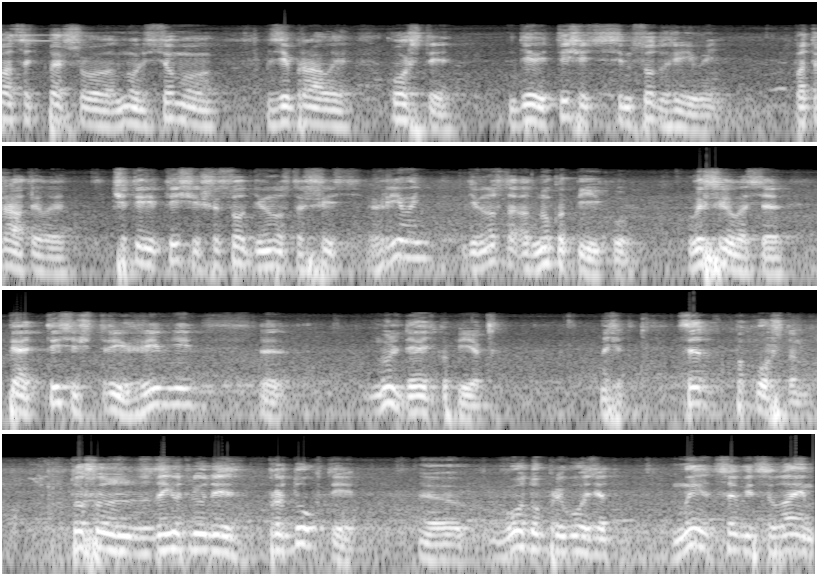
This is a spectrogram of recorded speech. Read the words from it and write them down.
21.07 зібрали кошти 9700 гривень. Потратили 4696 гривень 91 копійку. Лишилося 5 тисяч 3 гривні е, 0,9 копійок. Значить, це по коштам. То, що здають люди продукти, е, воду привозять, ми це відсилаємо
